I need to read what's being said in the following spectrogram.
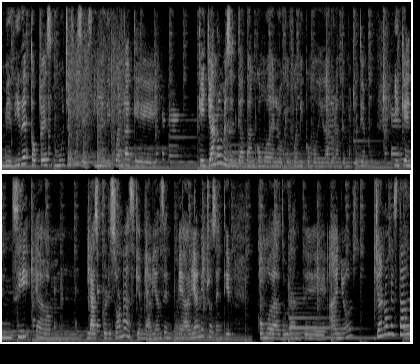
me di de topes muchas veces y me di cuenta que, que ya no me sentía tan cómoda en lo que fue mi comodidad durante mucho tiempo. Y que en sí um, las personas que me habían, me habían hecho sentir cómoda durante años, ya no me estaban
